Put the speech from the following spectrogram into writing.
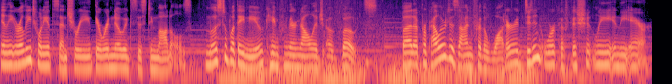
In the early 20th century, there were no existing models. Most of what they knew came from their knowledge of boats. But a propeller designed for the water didn't work efficiently in the air.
